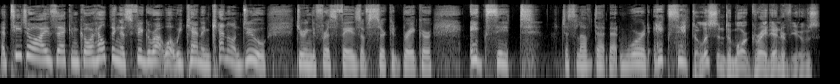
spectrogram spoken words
at Tito Isaac & Co., helping us figure out what we can and cannot do during the first phase of Circuit Breaker. Exit. Just love that, that word, exit. To listen to more great interviews,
